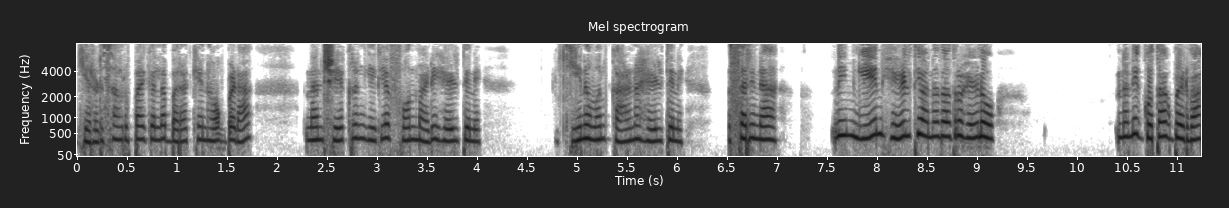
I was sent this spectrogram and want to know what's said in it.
ಎರಡು ಸಾವಿರ ರೂಪಾಯಿಗೆಲ್ಲ ಬರಕ್ಕೇನು ಹೋಗ್ಬೇಡ. ನಾನು ಶೇಖರನ್ ಈಗಲೇ ಫೋನ್ ಮಾಡಿ ಹೇಳ್ತೀನಿ. ಏನೋ ಒಂದು ಕಾರಣ ಹೇಳ್ತೀನಿ. ಸರಿನಾ? ನೀನ್ ಏನ್ ಹೇಳ್ತೀಯ ಅನ್ನೋದಾದ್ರೂ ಹೇಳು. ನನಗೆ ಗೊತ್ತಾಗ್ಬೇಡ್ವಾ?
